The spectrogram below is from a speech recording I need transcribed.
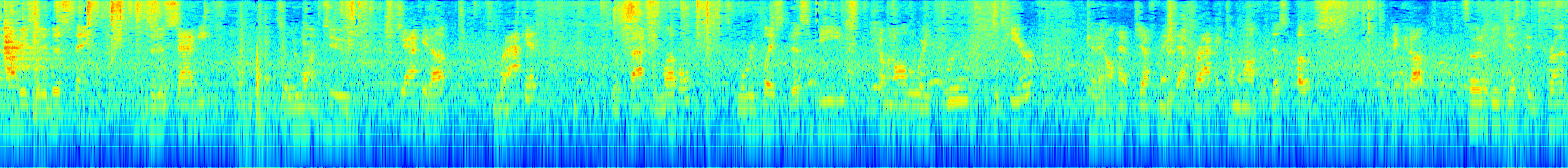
and obviously this thing, it is saggy, so we want to jack it up, rack it, so it's back to level. We'll replace this beam coming all the way through to here. And then I'll have Jeff make that bracket coming off of this post to pick it up. So it'll be just in front.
